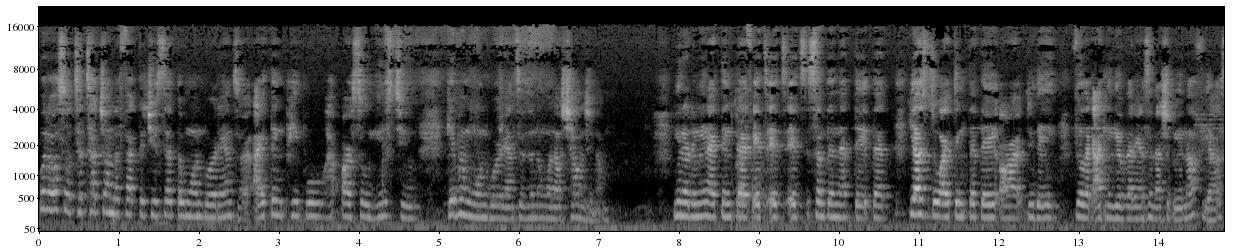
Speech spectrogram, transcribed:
But also to touch on the fact that you said the one word answer, I think people are so used to giving one word answers and no one else challenging them. You know what I mean? I think that it's it's it's something that they that yes, do I think that they are do they feel like I can give that answer and that should be enough? Yes.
